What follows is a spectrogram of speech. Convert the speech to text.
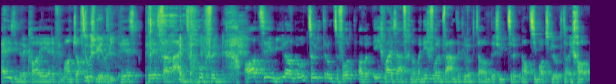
hat in seiner Karriere für Mannschaften gespielt wie PS, PSV Eindhoven, AC Milan und so weiter und so fort. Aber ich weiß einfach noch, wenn ich vor dem Fernsehen geschaut habe und den Schweizer Nazi-Match geschaut habe, ich habe,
